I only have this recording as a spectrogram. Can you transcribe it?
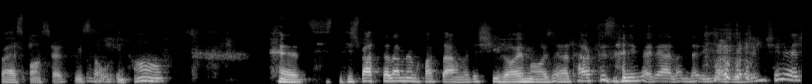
و اسپانسر ویزا و اینها. هیچ وقت دلم نمی‌خواست در مورد شیوه های مهاجرت حرف بزنیم ولی الان داریم میشیم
